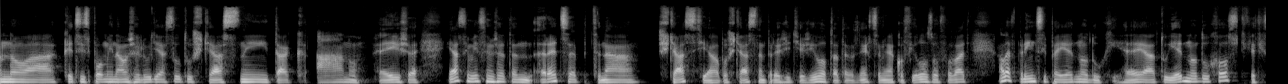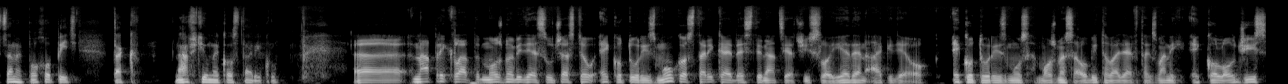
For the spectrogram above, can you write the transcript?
No a keď si spomínal, že ľudia sú tu šťastní, tak áno, hej, že ja si myslím, že ten recept na šťastie alebo šťastné prežitie života, teraz nechcem nejako filozofovať, ale v princípe jednoduchý. Hej? A tú jednoduchosť, keď chceme pochopiť, tak navštívme Kostariku. E, napríklad môžeme byť aj súčasťou ekoturizmu. Kostarika je destinácia číslo 1, ak ide o ekoturizmus. Môžeme sa ubytovať aj v tzv. ecologies,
